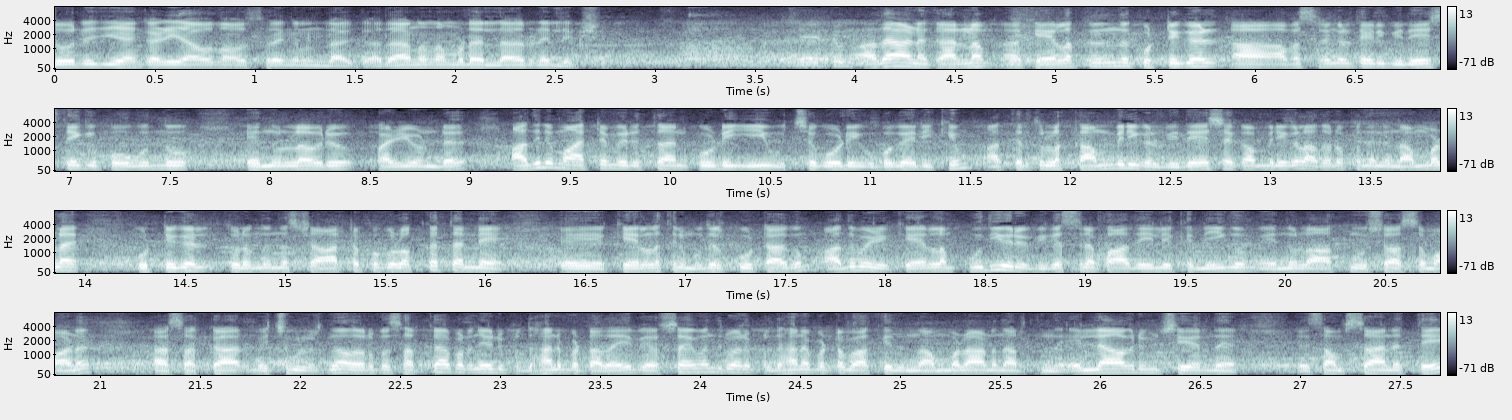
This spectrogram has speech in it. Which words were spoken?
ജോലി ചെയ്യാൻ കഴിയാവുന്ന അവസരങ്ങൾ ഉണ്ടാക്കുക. അതാണ് നമ്മുടെ എല്ലാവരുടെയും ലക്ഷ്യം. തീർച്ചയായിട്ടും അതാണ്. കാരണം കേരളത്തിൽ നിന്ന് കുട്ടികൾ അവസരങ്ങൾ തേടി വിദേശത്തേക്ക് പോകുന്നു എന്നുള്ള ഒരു വഴിയുണ്ട്. അതിന് മാറ്റം വരുത്താൻ കൂടി ഈ ഉച്ചകോടി ഉപകരിക്കും. അത്തരത്തിലുള്ള കമ്പനികൾ വിദേശ കമ്പനികൾ അതോടൊപ്പം തന്നെ നമ്മളെ കുട്ടികൾ തുടങ്ങുന്ന സ്റ്റാർട്ടപ്പുകളൊക്കെ തന്നെ കേരളത്തിന് മുതൽക്കൂട്ടാകും. അതുവഴി കേരളം പുതിയൊരു വികസന പാതയിലേക്ക് നീങ്ങും എന്നുള്ള ആത്മവിശ്വാസമാണ് സർക്കാർ വെച്ചു പുലർത്തുന്നത് അതോടൊപ്പം സർക്കാർ പറഞ്ഞ ഒരു പ്രധാനപ്പെട്ട അതായത് വ്യവസായ മന്ത്രി പറഞ്ഞ പ്രധാനപ്പെട്ട വാക്ക് ഇത് നമ്മളാണ് നടത്തുന്നത്. എല്ലാവരും ചേർന്ന് സംസ്ഥാനത്തെ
